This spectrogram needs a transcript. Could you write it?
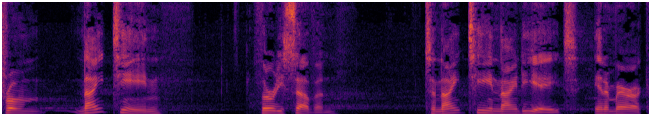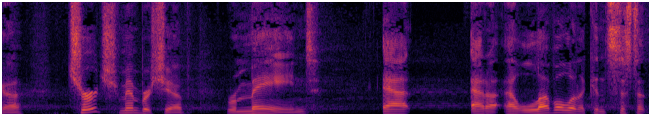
From 1937 to 1998 in America, church membership remained at, at a, a level and a consistent,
